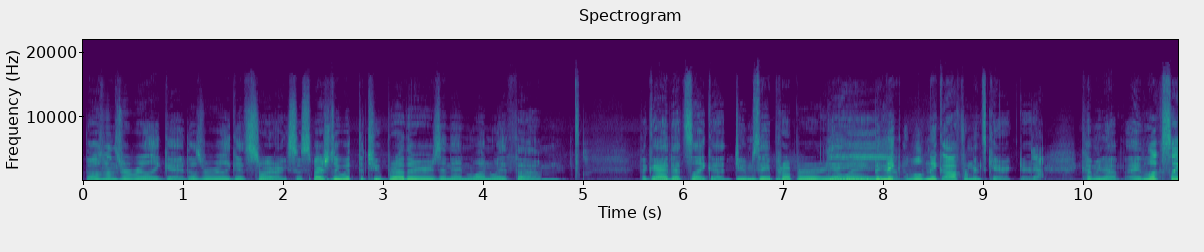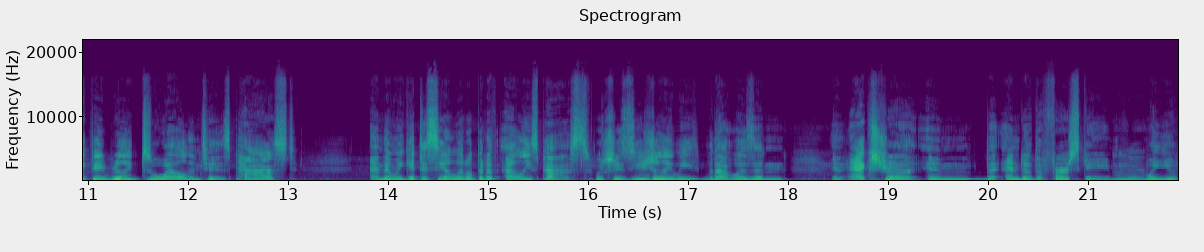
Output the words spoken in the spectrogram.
Those ones were really good. Those were really good story arcs, especially with the two brothers, and then one with um the guy that's like a doomsday prepper in Yeah, a way. yeah, the yeah. Nick, well, Nick Offerman's character, Yeah. coming up. It looks like they really dwelled into his past, and then we get to see a little bit of Ellie's past, which is usually we that was an an extra in the end of the first game. Mm-hmm. when you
